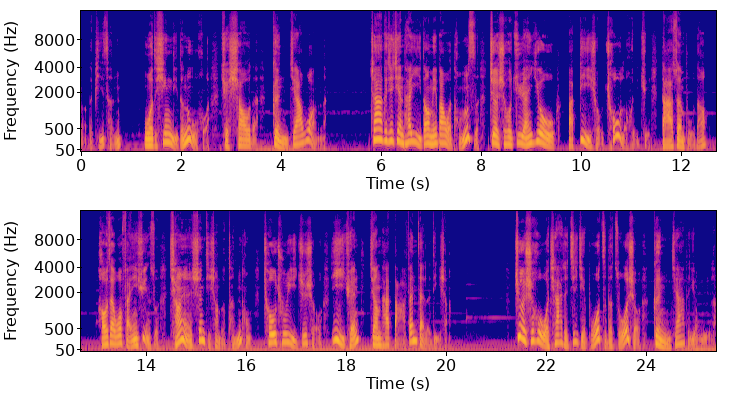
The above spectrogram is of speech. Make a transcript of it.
脑的皮层。我的心里的怒火却烧得更加旺了。扎克基见他一刀没把我捅死，这时候居然又把匕首抽了回去，打算补刀。好在我反应迅速，强忍身体上的疼痛，抽出一只手，一拳将他打翻在了地上。这时候我掐着鸡姐脖子的左手更加的用力了，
